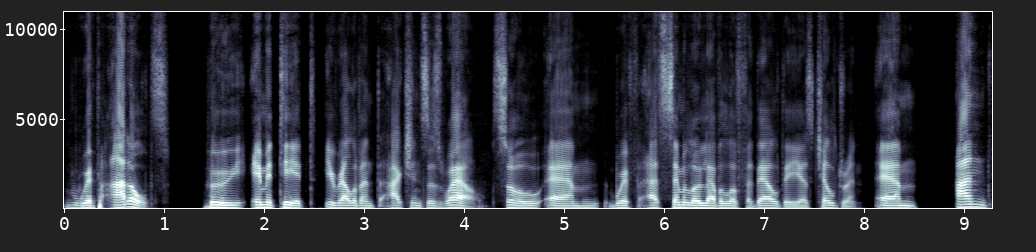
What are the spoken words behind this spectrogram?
with adults who imitate irrelevant actions as well. So um, with a similar level of fidelity as children. Um, and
